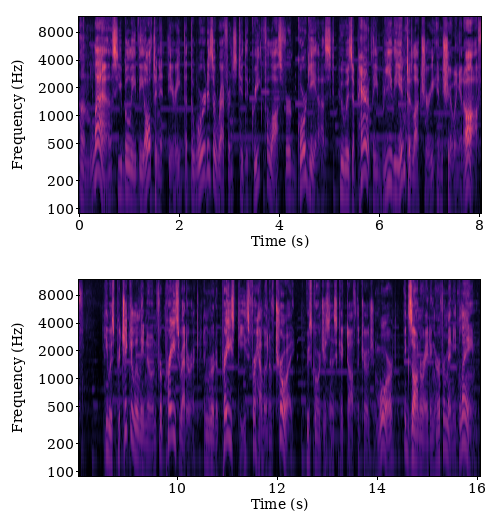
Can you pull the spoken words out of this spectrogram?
Unless you believe the alternate theory that the word is a reference to the Greek philosopher Gorgias, who was apparently really into luxury and showing it off. He was particularly known for praise rhetoric, and wrote a praise piece for Helen of Troy, whose gorgeousness kicked off the Trojan War, exonerating her from any blame.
